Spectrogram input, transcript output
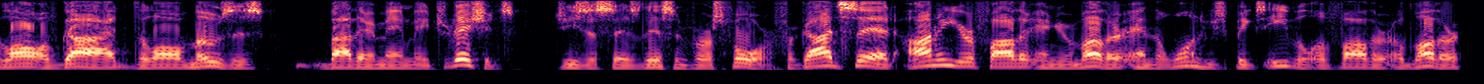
law of God, the law of Moses, by their man made traditions. Jesus says this in verse 4 For God said, Honor your father and your mother, and the one who speaks evil of father or mother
